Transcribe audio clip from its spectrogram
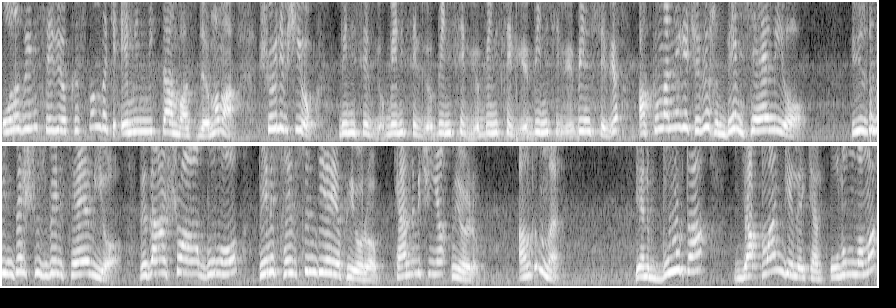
o da beni seviyor kısmındaki eminlikten bahsediyorum ama şöyle bir şey yok. Beni seviyor, beni seviyor, beni seviyor, beni seviyor, beni seviyor, beni seviyor. Aklımdan ne geçiyor biliyor musun? Beni sevmiyor. Yüzde bin beş yüz beni sevmiyor. Ve ben şu an bunu beni sevsin diye yapıyorum. Kendim için yapmıyorum. Anladın mı? Yani burada yapman gereken olumlama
